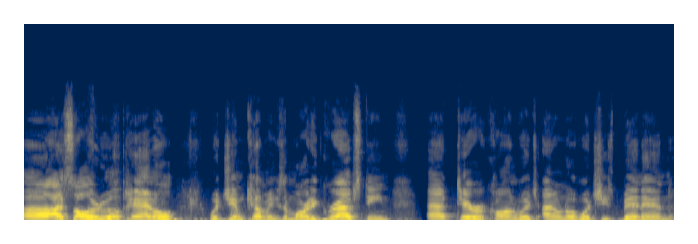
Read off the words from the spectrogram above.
Uh, I saw her do a panel with Jim Cummings and Marty Grabstein at TerrorCon, which I don't know what she's been in.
